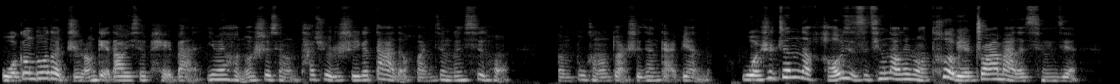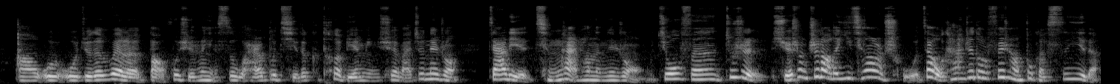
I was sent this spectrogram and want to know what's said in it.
我更多的只能给到一些陪伴，因为很多事情它确实是一个大的环境跟系统，嗯，不可能短时间改变的。我是真的好几次听到那种特别抓马的情节，啊，我我觉得为了保护学生隐私，我还是不提的特别明确吧。就那种家里情感上的那种纠纷，就是学生知道的一清二楚，在我看来这都是非常不可思议的。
